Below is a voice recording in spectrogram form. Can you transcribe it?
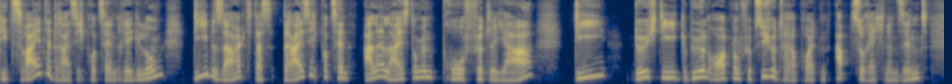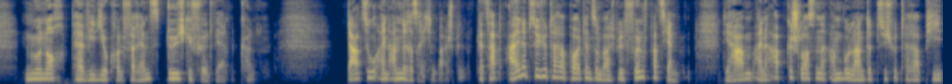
Die zweite 30%-Regelung, die besagt, dass 30% aller Leistungen pro Vierteljahr, die durch die Gebührenordnung für Psychotherapeuten abzurechnen sind, nur noch per Videokonferenz durchgeführt werden können. Dazu ein anderes Rechenbeispiel. Jetzt hat eine Psychotherapeutin zum Beispiel fünf Patienten. Die haben eine abgeschlossene ambulante Psychotherapie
